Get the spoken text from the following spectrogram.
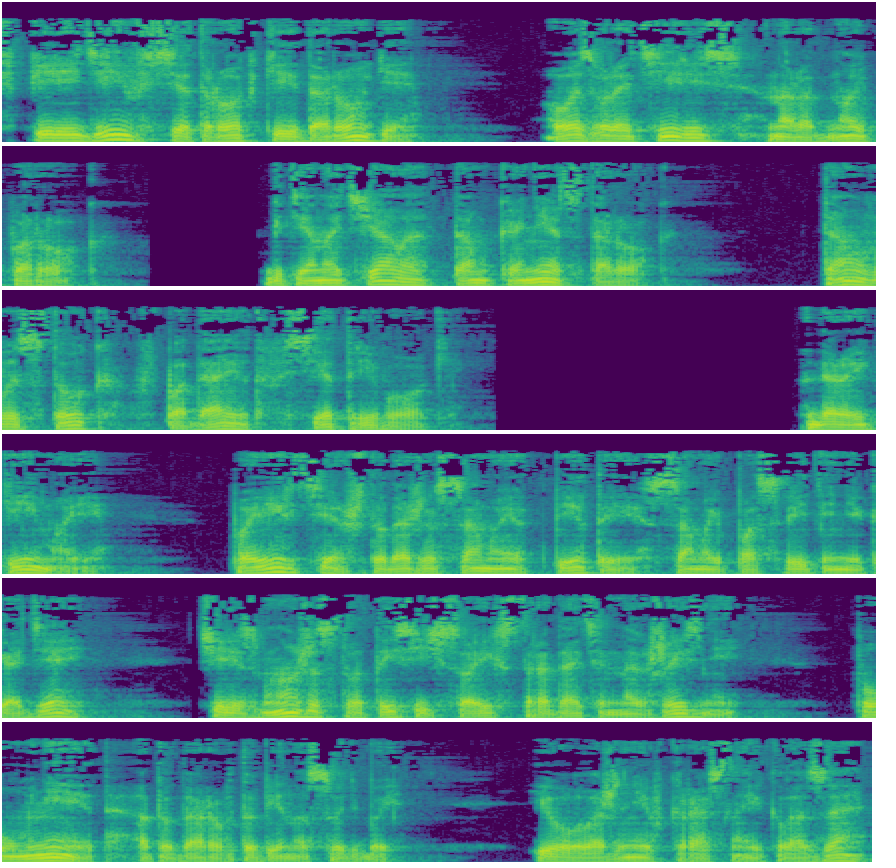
Впереди все тропки и дороги возвратились на родной порог. Где начало, там конец дорог. Там в исток впадают все тревоги. Дорогие мои, поверьте, что даже самый отпетый, самый последний негодяй Через множество тысяч своих страдательных жизней поумнеет от ударов дубины судьбы и, увлажнив красные глаза,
